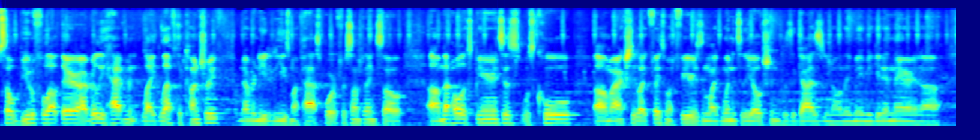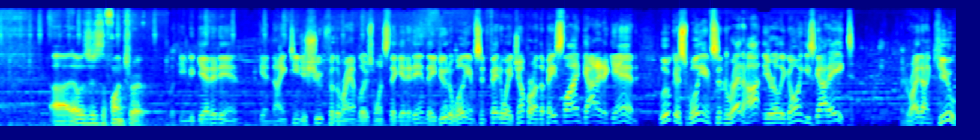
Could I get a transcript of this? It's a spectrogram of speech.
so beautiful out there. I really haven't like left the country. I've never needed to use my passport for something, so um, that whole experience was cool. Um, I actually like faced my fears and like went into the ocean because the guys, you know, they made me get in there and. Uh, uh, that was just a fun trip. Looking to get it in. Again, 19 to shoot for the Ramblers once they get it in. They do to Williamson. Fadeaway jumper on the baseline. Got it again. Lucas Williamson red hot in the early going. He's got eight. And right on cue.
